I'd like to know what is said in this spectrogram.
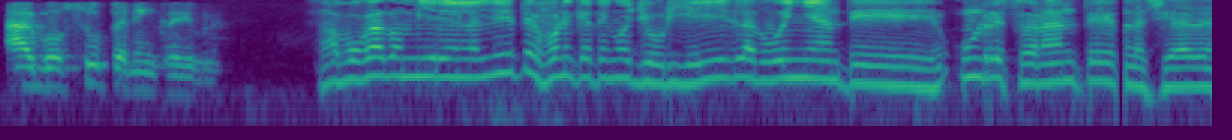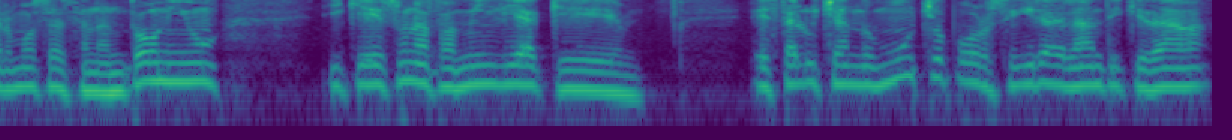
algo súper increíble. Abogado, miren, en la línea telefónica tengo Yuri, ella es la dueña de un restaurante en la ciudad hermosa de San Antonio y que es una familia que está luchando mucho por seguir adelante y que da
